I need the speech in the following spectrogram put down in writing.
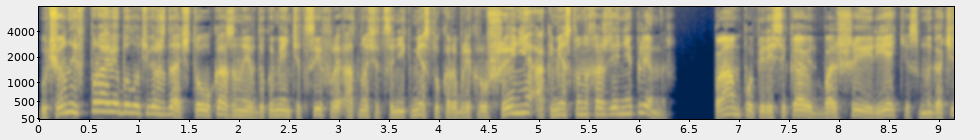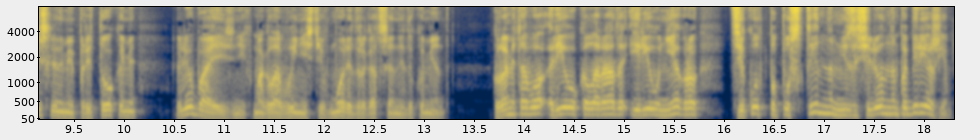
Ученый вправе был утверждать, что указанные в документе цифры относятся не к месту кораблекрушения, а к месту нахождения пленных. Пампу пересекают большие реки с многочисленными притоками, любая из них могла вынести в море драгоценный документ. Кроме того, Рио-Колорадо и Рио-Негро текут по пустынным, незаселенным побережьям.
